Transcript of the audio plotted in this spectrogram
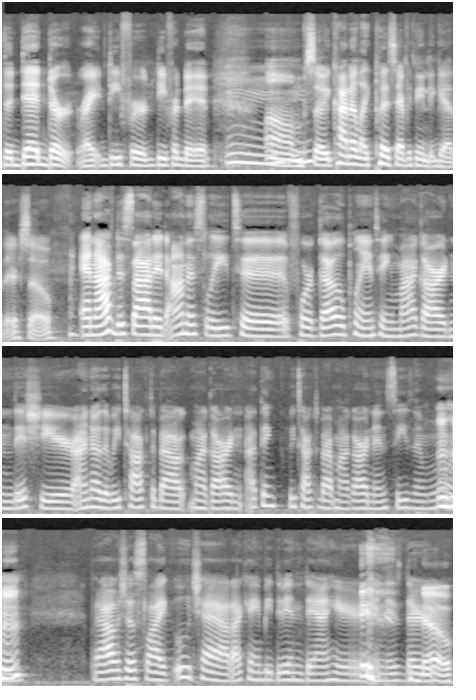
the dead dirt right d for d for dead um so it kind of like puts everything together so And I've decided honestly to forego planting my garden this year. I know that we talked about my garden. I think we talked about my garden in season one. Mm-hmm. But I was just like, ooh, child, I can't be been down here in this dirt. No.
